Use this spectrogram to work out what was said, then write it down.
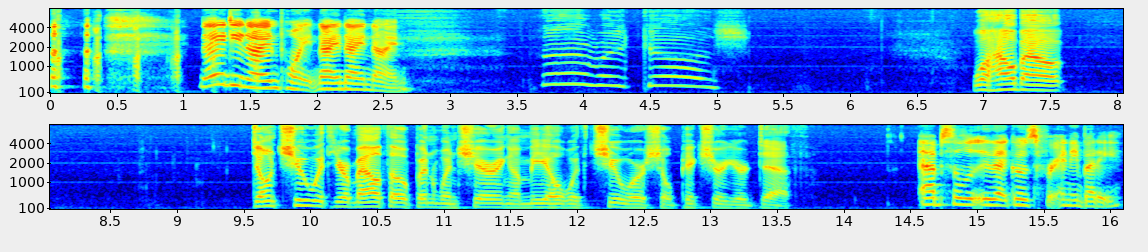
99.999. Oh my gosh. Well, how about don't chew with your mouth open when sharing a meal with chewer, she'll picture your death. Absolutely, that goes for anybody.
